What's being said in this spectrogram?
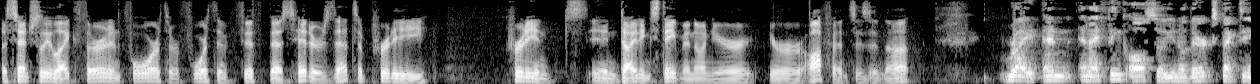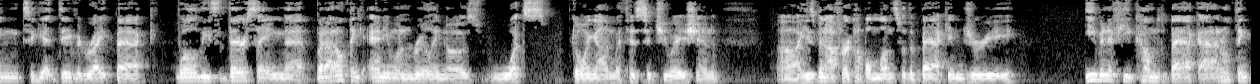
essentially like third and fourth or fourth and fifth best hitters, that's a pretty, pretty in, indicting statement on your your offense, is it not? right. And and I think also you know they're expecting to get David Wright back. Well, at least they're saying that, but I don't think anyone really knows what's going on with his situation. Uh, he's been out for a couple months with a back injury. Even if he comes back, I don't think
